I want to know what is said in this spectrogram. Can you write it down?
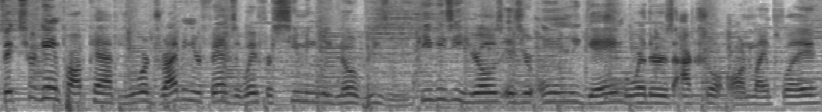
Fix your game, PopCap. You are driving your fans away for seemingly no reason. PVZ Heroes is your only game where there's actual online play,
